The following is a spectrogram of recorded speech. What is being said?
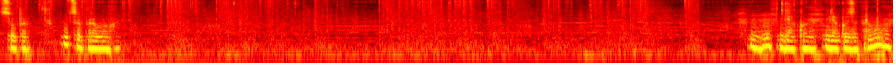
Супер. Ну, це перемога. Угу, дякую. Дякую за перемогу.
